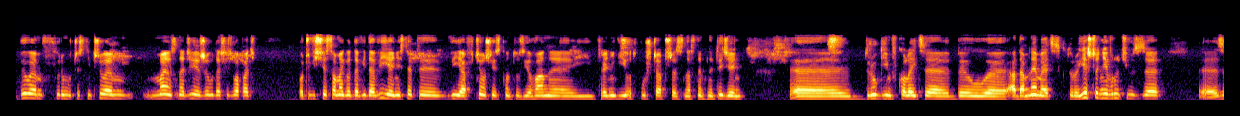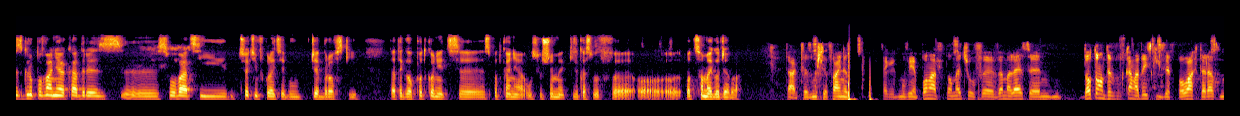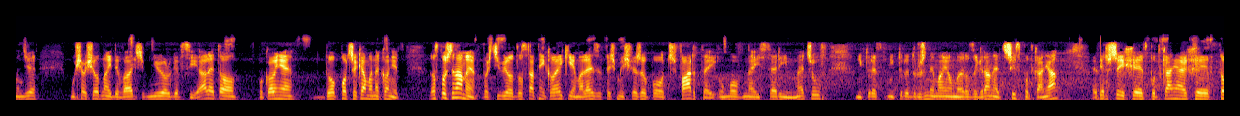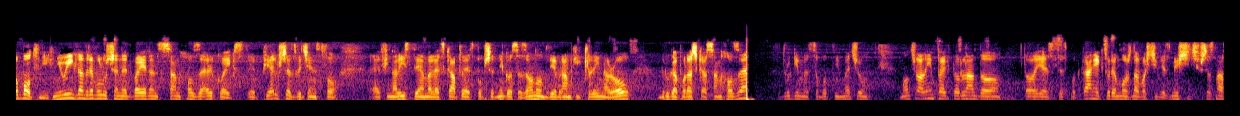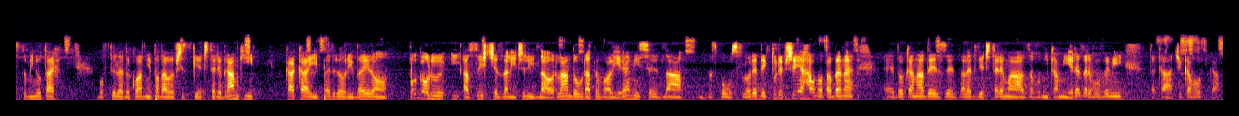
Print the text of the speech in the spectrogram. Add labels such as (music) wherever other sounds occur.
byłem, w którym uczestniczyłem, mając nadzieję, że uda się złapać oczywiście samego Dawida Villa. Niestety Villa wciąż jest kontuzjowany i treningi odpuszcza przez następny tydzień. E, Drugim w kolejce był e, Adam Nemec, który jeszcze nie wrócił ze, e, ze zgrupowania kadry z Słowacji. Trzecim w kolejce był Dżebrowski. Dlatego pod koniec spotkania usłyszymy kilka słów o, od samego Dżeba. Tak, to jest myślę fajne. Tak jak mówiłem, ponad 100 meczów w MLS. Dotąd w kanadyjskich zespołach, teraz będzie musiał się odnajdywać w New York FC, ale to spokojnie, do, poczekamy na koniec. Rozpoczynamy właściwie od ostatniej kolejki MLS. Jesteśmy świeżo po czwartej umownej serii meczów. Niektóre, niektóre drużyny mają rozegrane trzy spotkania. W pierwszych spotkaniach sobotnich New England Revolution 2-1 z San Jose Earthquakes. Pierwsze zwycięstwo finalisty MLS Cup z poprzedniego sezonu. Dwie bramki Kalina Rowe. Druga porażka San Jose. Drugim sobotnim meczu Montreal Impact Orlando to jest spotkanie, które można właściwie zmieścić w 16 minutach, bo w tyle dokładnie padały wszystkie cztery bramki. Kaka i Pedro Ribeiro po golu i asyście zaliczyli dla Orlando, uratowali remis dla zespołu z Florydy, który przyjechał notabene e, do Kanady z zaledwie czterema zawodnikami rezerwowymi. Taka ciekawostka.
